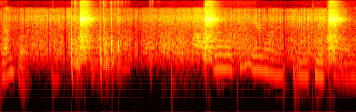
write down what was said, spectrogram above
Jump rope. So it premiered on YouTube today.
